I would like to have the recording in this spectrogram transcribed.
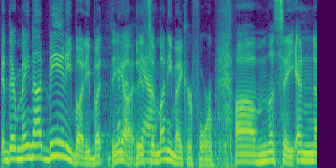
there may not be anybody, but yeah, it's yeah. a moneymaker for them. Um, let's see, and uh,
